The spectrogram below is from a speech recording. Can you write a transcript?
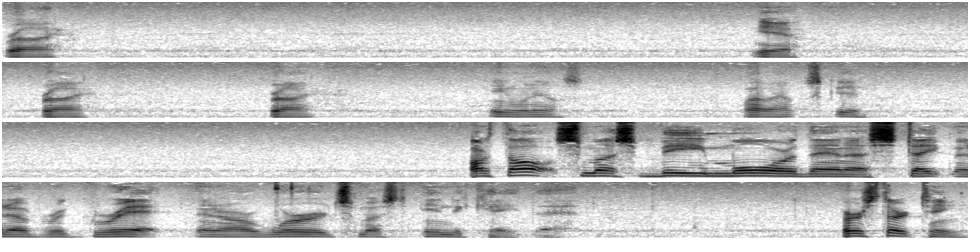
Right. Yeah. Right. Right. Anyone else? Wow, that was good. Our thoughts must be more than a statement of regret, and our words must indicate that. Verse 13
